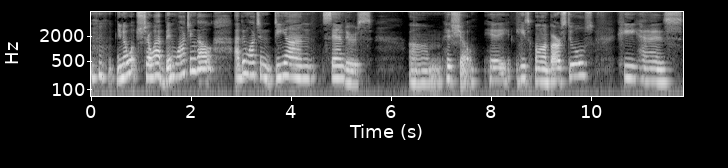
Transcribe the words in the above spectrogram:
you know what show I've been watching though? I've been watching Deion Sanders, um, his show. He he's on Barstools. He has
